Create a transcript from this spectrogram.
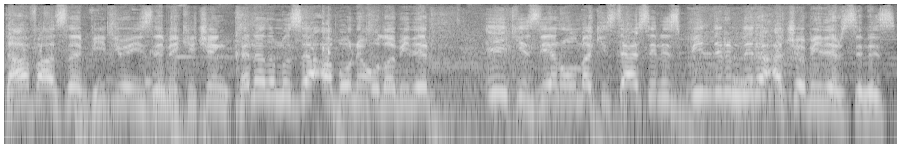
Daha fazla video izlemek için kanalımıza abone olabilir. İlk izleyen olmak isterseniz bildirimleri açabilirsiniz.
